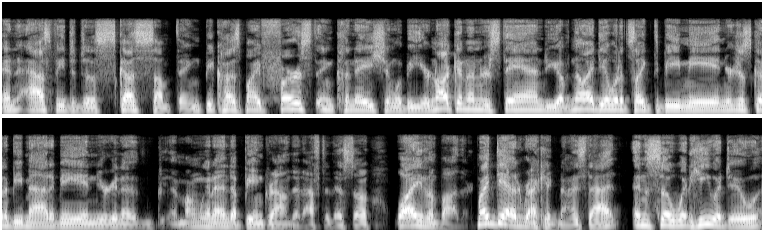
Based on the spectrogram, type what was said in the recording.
and ask me to discuss something because my first inclination would be you're not going to understand. You have no idea what it's like to be me and you're just going to be mad at me and you're going to i'm going to end up being grounded after this so why even bother? My dad recognized that and so what he would do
